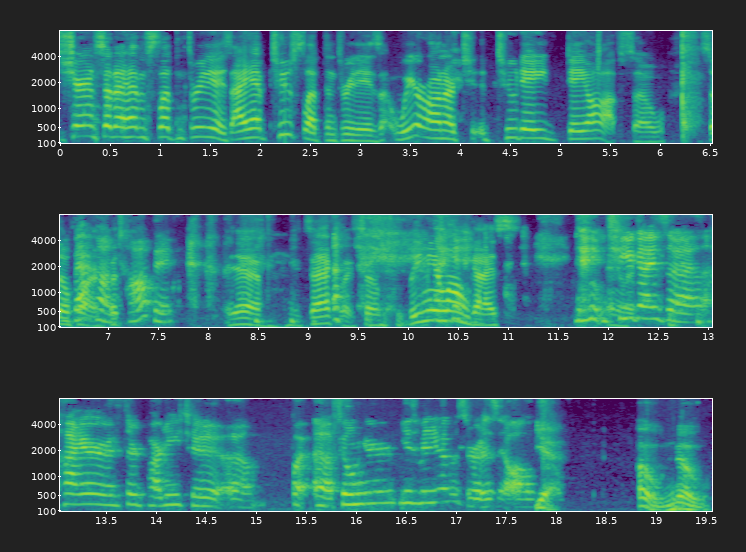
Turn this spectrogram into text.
Sharon said, "I haven't slept in three days. I have two slept in three days. We are on our two, two day day off. So, so Back far, on but topic. yeah, exactly. So leave me alone, guys. Do Anyway. you guys uh, hire a third party to um, fu- uh, film your music videos, or is it all? yeah oh no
